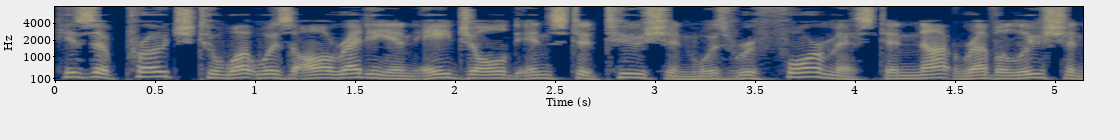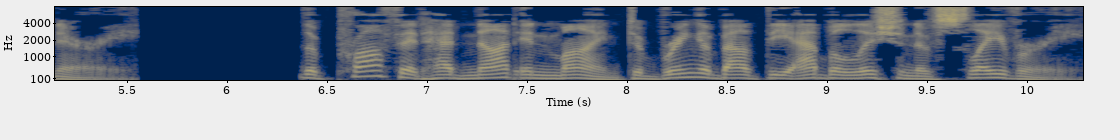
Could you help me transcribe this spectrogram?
His approach to what was already an age-old institution was reformist and not revolutionary. The Prophet had not in mind to bring about the abolition of slavery.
